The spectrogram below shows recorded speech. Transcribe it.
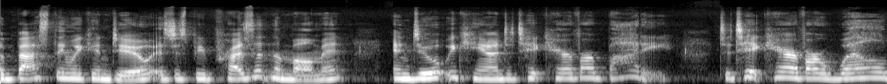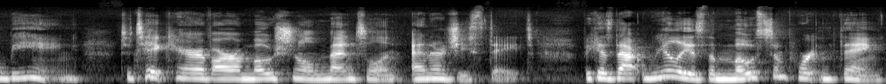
the best thing we can do is just be present in the moment and do what we can to take care of our body to take care of our well being, to take care of our emotional, mental, and energy state, because that really is the most important thing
